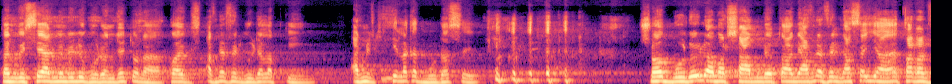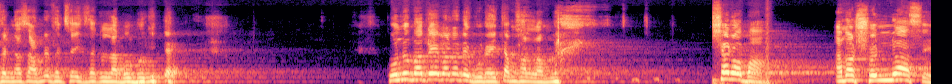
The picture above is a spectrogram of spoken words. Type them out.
তো আমি কই চেয়ারম্যান হইলে ঘুরন যেত না। কয়, আপনার ফের ঘুরে লাভ কি? আপনার কি এলাকার বোর্ড আছে? সব বোর্ড হইল আমার সামনে, তো আমি আপনার ফেল নাচাইয়া, তারার ফেল নাচা, আপনার ফেল চাই থাকলে লাভ কোনোভাবে এবার ঘুরাইতাম পারলাম না। সরবা আমার সৈন্য আছে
